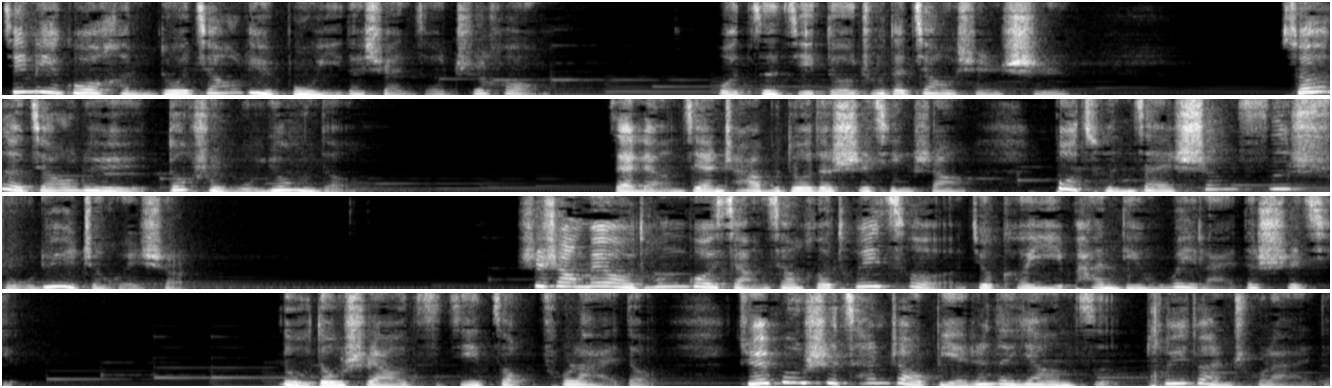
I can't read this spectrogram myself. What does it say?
经历过很多焦虑不已的选择之后，我自己得出的教训是：所有的焦虑都是无用的。在两件差不多的事情上，不存在深思熟虑这回事儿。世上没有通过想象和推测就可以判定未来的事情，路都是要自己走出来的，绝不是参照别人的样子推断出来的。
